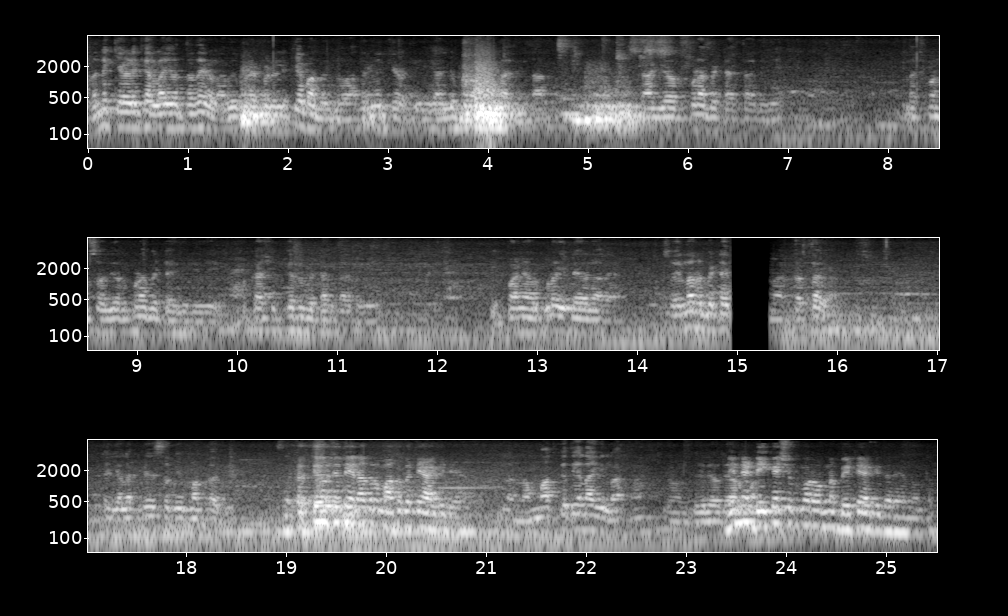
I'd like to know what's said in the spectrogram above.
ಅದನ್ನೇ ಕೇಳಲಿಕ್ಕೆ ಎಲ್ಲ ಇವತ್ತದೇ ಇಲ್ಲ ಅಭಿಪ್ರಾಯ ಪಡಲಿಕ್ಕೆ ಬಂದಿದ್ದು. ಅದನ್ನೇ ಕೇಳ್ತೀವಿ. ಈಗ ಅಲ್ಲಿ ಕೂಡ ಅವ್ರು ಕೂಡ ಭೇಟಾಗ್ತಾ ಇದ್ದೀವಿ. ಲಕ್ಷ್ಮಣ್ ಸೌದಿ ಅವರು ಕೂಡ ಭೇಟಾಗಿದ್ದೀವಿ ಪ್ರಕಾಶ್ ಇಕ್ಕರು ಭೇಟಾಗ್ತಾ ಇದ್ದೀವಿ. ಇಪ್ಪಾಣಿ ಅವರು ಕೂಡ ಇಲ್ಲೇ ಇದ್ದಾರೆ. ಸೊ ಎಲ್ಲರೂ ಭೇಟಿ ಕರ್ತವ್ಯ ಎಲ್ಲ ಕಡೆ ಸಭೆ ಮಾಡ್ತಾ ಇದ್ದೀವಿ ಜೊತೆ ಏನಾದರೂ ಮಾತುಕತೆ ಆಗಿದೆಯಾ? ಇಲ್ಲ ನಮ್ಮ ಮಾತುಕತೆ ಏನಾಗಿಲ್ಲ. ಬೇರೆಯವ್ರು ಡಿ ಕೆ ಶಿವಕುಮಾರ್ ಅವ್ರನ್ನ ಭೇಟಿ ಆಗಿದ್ದಾರೆ ಗೊತ್ತಿಲ್ಲ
